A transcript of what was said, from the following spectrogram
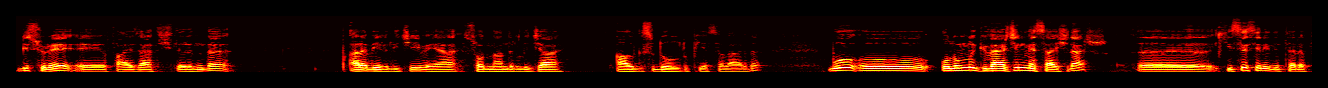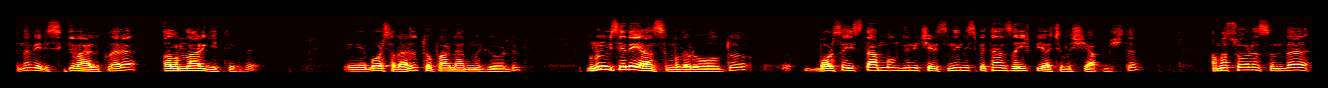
bir süre e, faiz artışlarında ara verileceği veya sonlandırılacağı algısı doldu piyasalarda. Bu o, olumlu güvercin mesajlar e, hisse senedi tarafına ve riskli varlıklara alımlar getirdi. E, borsalarda toparlanma gördük. Bunun bize de yansımaları oldu. Borsa İstanbul gün içerisinde nispeten zayıf bir açılış yapmıştı. Ama sonrasında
